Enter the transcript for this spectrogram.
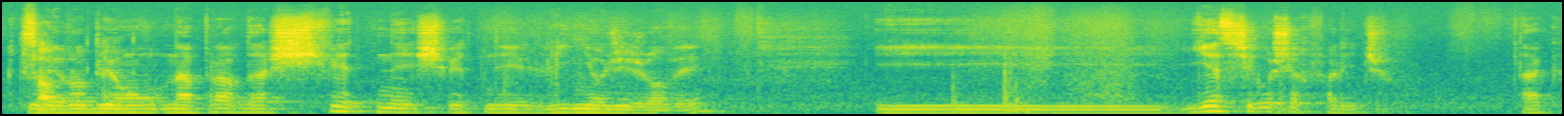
którzy Są, robią naprawdę świetne, świetne linie odzieżowe i jest czego się chwalić. Tak?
